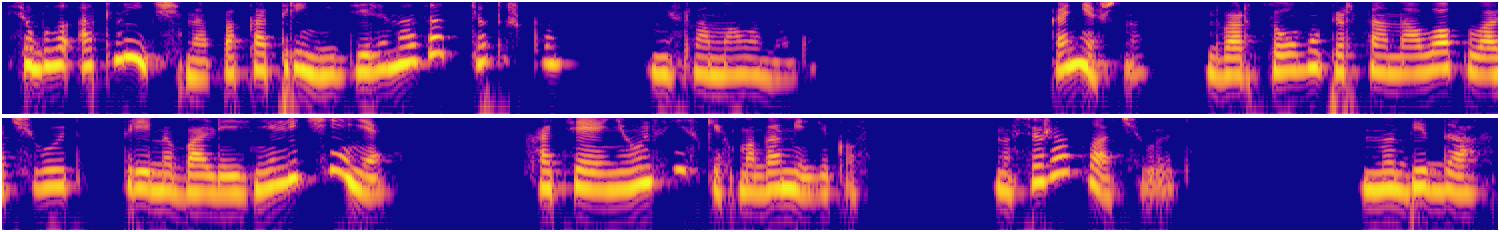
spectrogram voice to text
Все было отлично, пока три недели назад тетушка не сломала ногу. Конечно, дворцовому персоналу оплачивают время болезни и лечения, хотя и не у эльфийских магомедиков, но все же оплачивают. Но беда в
